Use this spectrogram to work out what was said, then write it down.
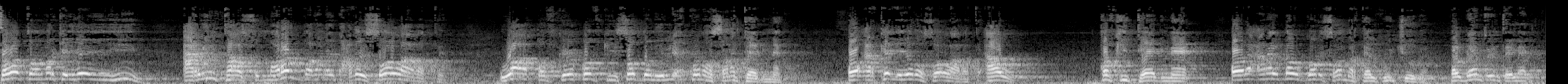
sababtoo markay leeyihiin arrintaasu marar badan ay dhacday soo laabatay. Waa qofkee qofkii soddon iyo lix kun oo sano taagnaa oo arkay iyadoo soo laabatay. Aaw qofkii taagnaa oo le anay dhowr goor soo martaal kuu jooga. Bal beentu intay leedahay.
